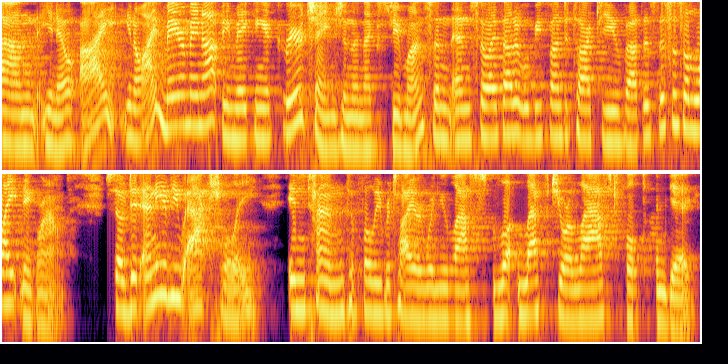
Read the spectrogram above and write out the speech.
Um, you know, I, you know, I may or may not be making a career change in the next few months, and and so I thought it would be fun to talk to you about this. This is a lightning round. So, did any of you actually intend to fully retire when you last le- left your last full time gig?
